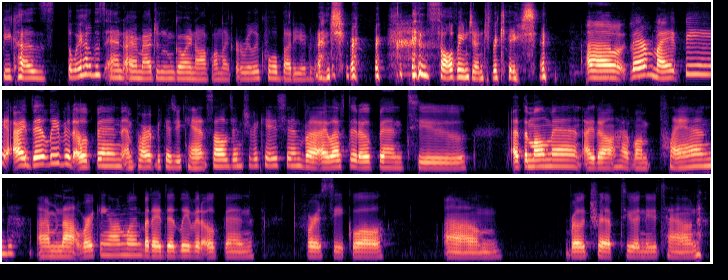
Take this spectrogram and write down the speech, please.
Because the way how this end, I imagine them going off on like a really cool buddy adventure and solving gentrification. Um, there might be. I did leave it open in part because you can't solve gentrification, but I left it open to, at the moment, I don't have one planned. I'm not working on one, but I did leave it open for a sequel. Um, road trip to a new town.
